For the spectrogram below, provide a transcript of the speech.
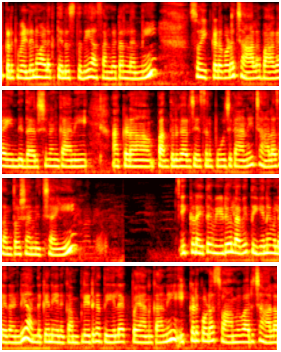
అక్కడికి వెళ్ళిన వాళ్ళకి తెలుస్తుంది ఆ సంఘటనలన్నీ. సో ఇక్కడ కూడా చాలా బాగా అయింది దర్శనం కానీ అక్కడ పంతులు గారు చేసిన పూజ కానీ చాలా సంతోషాన్ని ఇచ్చాయి. ఇక్కడైతే వీడియోలు అవి తీయనివ్వలేదండి. అందుకే నేను కంప్లీట్గా తీయలేకపోయాను కానీ ఇక్కడ కూడా స్వామివారు చాలా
